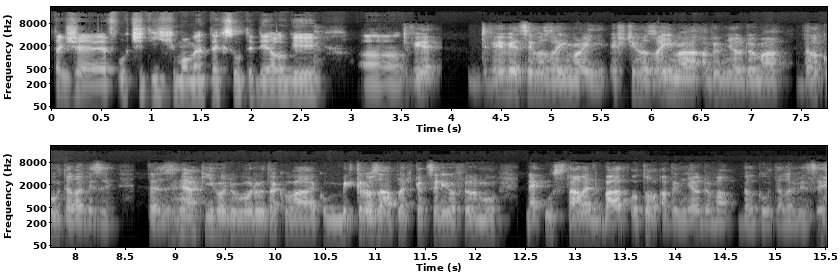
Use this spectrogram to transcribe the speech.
takže v určitých momentech jsou ty dialogy uh, Dvě, Dvě věci ho zajímají. Ještě ho zajímá, aby měl doma velkou televizi. To je z nějakého důvodu taková jako mikrozápletka celého filmu, neustále dbát o to, aby měl doma velkou televizi.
